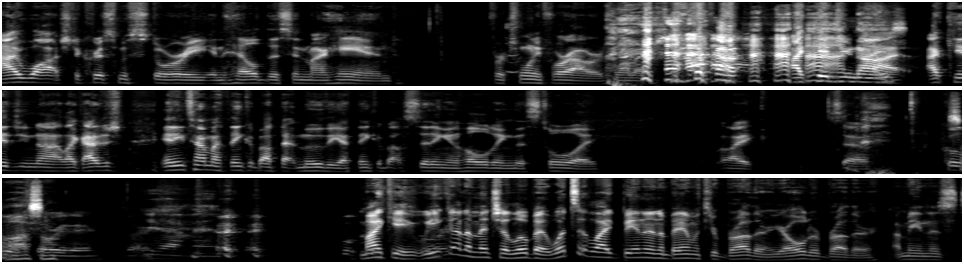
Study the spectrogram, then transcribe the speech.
I watched a Christmas story and held this in my hand for 24 hours. While I, I kid you Nice. not. I kid you not. Like I just anytime I think about that movie, I think about sitting and holding this toy. Like so cool awesome. story there. Sorry. yeah, man. Little Mikey, Christmas we got to mention a little bit. What's it like being in a band with your brother, your older brother? I mean, is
